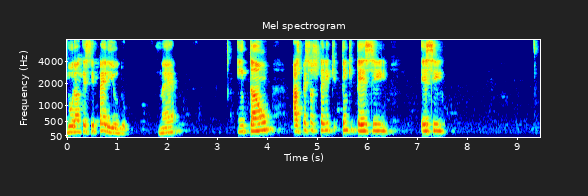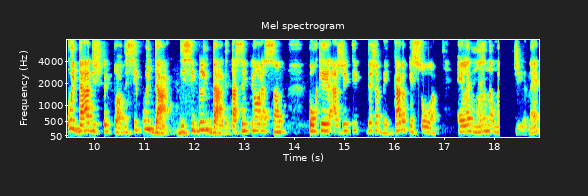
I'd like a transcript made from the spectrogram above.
durante esse período, né? Então, as pessoas têm que, têm que ter esse, esse cuidado espiritual, de se cuidar, de se blindar, de estar sempre em oração, porque a gente, veja bem, cada pessoa, ela emana uma energia, né?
